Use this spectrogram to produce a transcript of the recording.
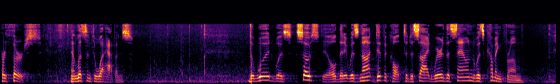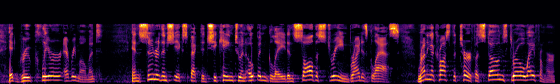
her thirst. And listen to what happens. The wood was so still that it was not difficult to decide where the sound was coming from. It grew clearer every moment, and sooner than she expected, she came to an open glade and saw the stream, bright as glass, running across the turf a stone's throw away from her.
